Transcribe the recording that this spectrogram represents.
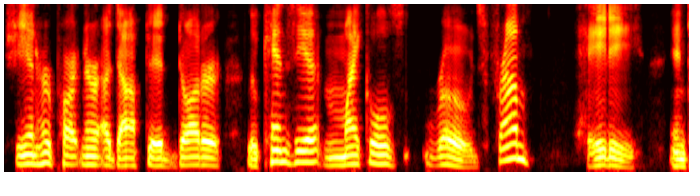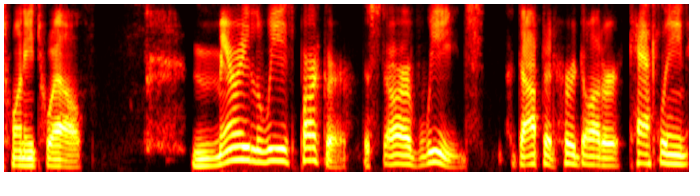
She and her partner adopted daughter Lukensia Michaels Rhoades from Haiti in 2012. Mary Louise Parker, the star of Weeds, adopted her daughter Kathleen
